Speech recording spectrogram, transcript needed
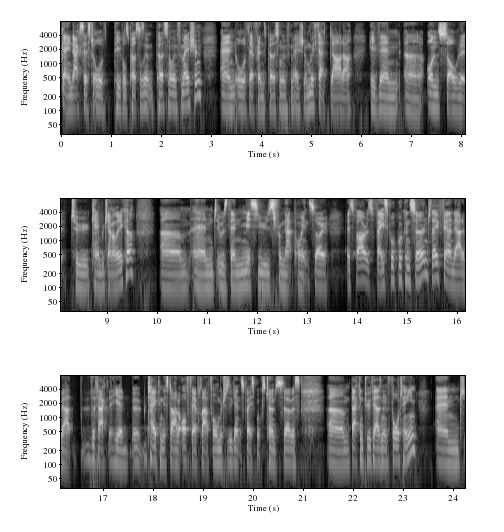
gained access to all of people's personal personal information and all of their friends' personal information. And with that data, he then uh, on sold it to Cambridge Analytica, um, and it was then misused from that point. So. As far as Facebook were concerned, they found out about the fact that he had uh, taken this data off their platform, which is against Facebook's terms of service, um, back in 2014 and,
